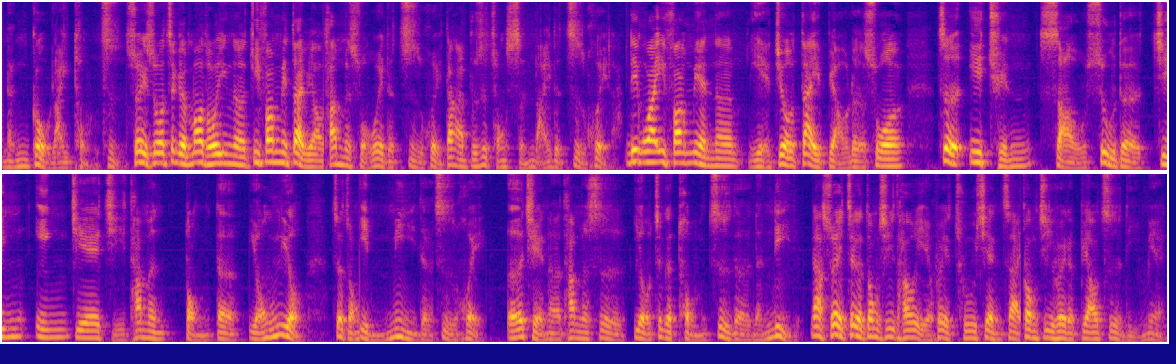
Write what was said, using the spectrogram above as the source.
能够来统治。所以说，这个猫头鹰呢，一方面代表他们所谓的智慧，当然不是从神来的智慧了；另外一方面呢，也就代表了说，这一群少数的精英阶级，他们懂得拥有这种隐秘的智慧，而且呢，他们是有这个统治的能力的。那所以这个东西，它也会出现在共济会的标志里面。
